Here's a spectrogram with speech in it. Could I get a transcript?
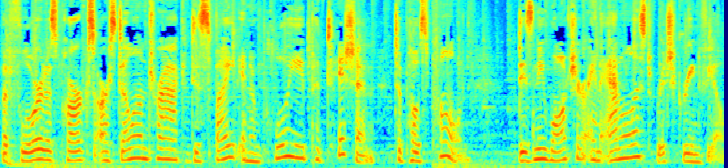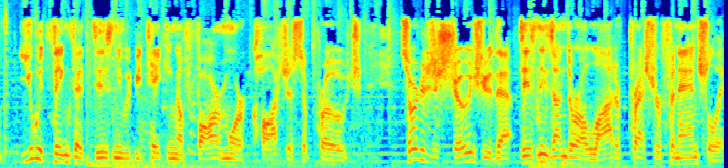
but Florida's parks are still on track despite an employee petition to postpone. Disney watcher and analyst Rich Greenfield. You would think that Disney would be taking a far more cautious approach. Sort of just shows you that Disney's under a lot of pressure financially.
